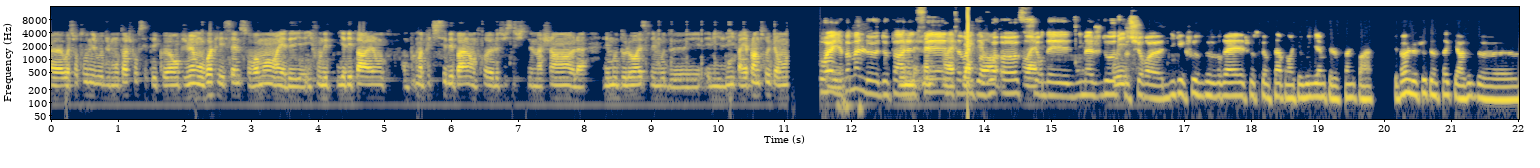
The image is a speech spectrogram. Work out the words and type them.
euh, ouais, surtout au niveau du montage, je trouve que c'était cohérent. Puis même, on voit que les scènes sont vraiment. Il y a des, ils font des, il y a des parallèles entre. On a pu tisser des parallèles entre le suicide de machin, la, les mots de Dolores, les mots de Emily. Enfin, il y a plein de trucs vraiment. Ouais, il y a pas mal de, de parallèles faits, notamment avec des voix off sur des images d'autres, sur euh, dit quelque chose de vrai, des choses comme ça, pendant que William, qui est le fan, enfin, c'est pas mal de choses comme ça qui rajoutent de,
